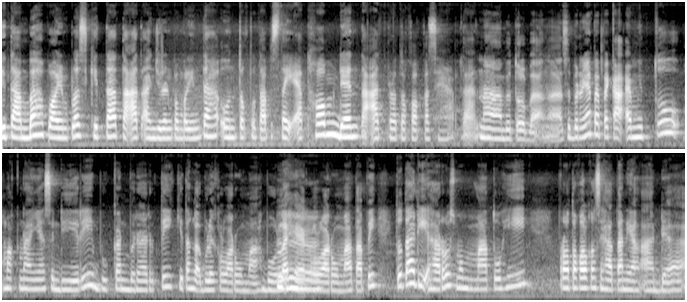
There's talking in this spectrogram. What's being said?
ditambah poin plus kita taat anjuran pemerintah untuk tetap stay at home dan taat protokol kesehatan. Nah, betul banget. Sebenarnya PPKM itu maknanya sendiri bukan berarti kita nggak boleh keluar rumah. Boleh ya keluar rumah, tapi itu tadi harus mematuhi protokol kesehatan yang ada.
